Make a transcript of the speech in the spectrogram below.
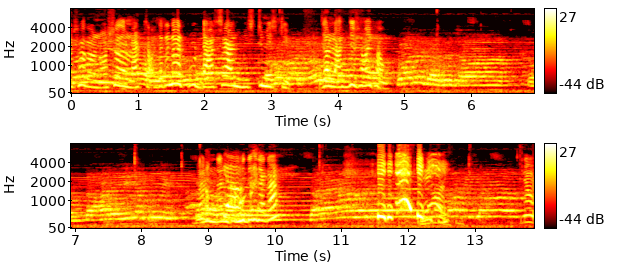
অসাধারণ অসাধারণ। আর চাঁদাটা না পুরো ডাসা আর মিষ্টি মিষ্টি। যা লাগছে, সবাই খাও। দারুণ দারুণ। তুমি দেখে দেখা। নাও।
